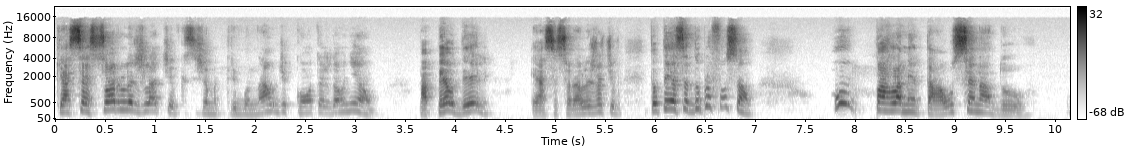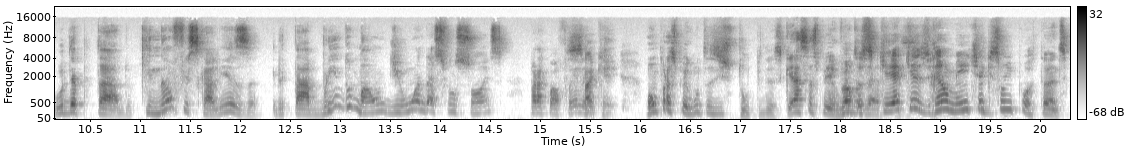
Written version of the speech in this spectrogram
que assessora o Legislativo, que se chama Tribunal de Contas da União. O papel dele é assessorar o Legislativo. Então tem essa dupla função. O parlamentar, o senador, o deputado que não fiscaliza, ele está abrindo mão de uma das funções para a qual foi eleito. Saquei. Vamos para as perguntas estúpidas, que essas perguntas que é que realmente é que são importantes.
